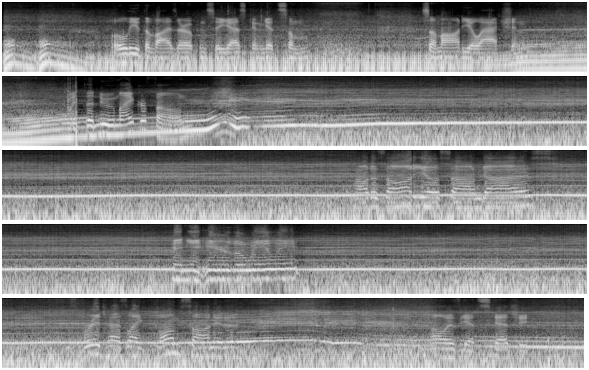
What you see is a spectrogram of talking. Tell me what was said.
We'll leave the visor open so you guys can get some some audio action with the new microphone. How does the audio sound, guys? Can you hear the wheelie? Bridge has like bumps on it. Always gets sketchy.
